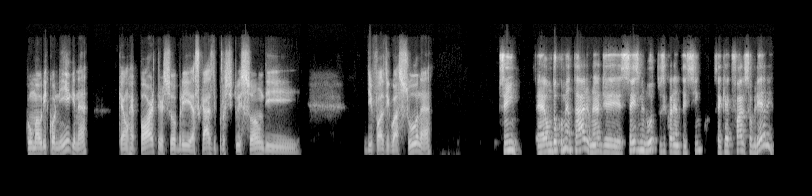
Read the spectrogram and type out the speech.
Com o Mauri Konig, né? Que é um repórter sobre as casas de prostituição de, de Foz do Iguaçu, né? Sim, é um documentário né, de 6 minutos e 45. Você quer que fale sobre ele?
